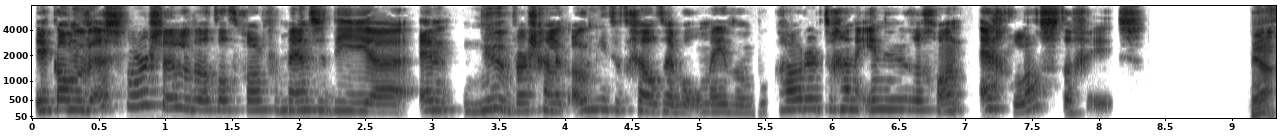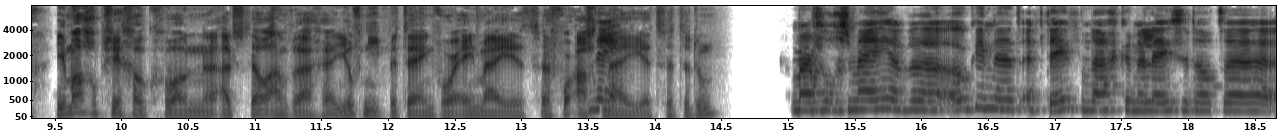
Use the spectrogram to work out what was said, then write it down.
Ik kan me best voorstellen dat dat gewoon voor mensen die. Uh, en nu waarschijnlijk ook niet het geld hebben om even een boekhouder te gaan inhuren, gewoon echt lastig is. Ja, je mag op zich ook gewoon uh, uitstel aanvragen. Hè? Je hoeft niet meteen voor 1 mei het, uh, voor 8 nee. mei het te doen. Maar volgens mij hebben we ook in het FD vandaag kunnen lezen dat uh,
